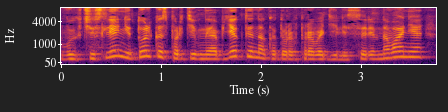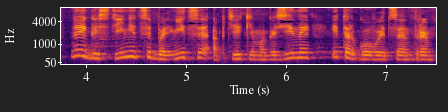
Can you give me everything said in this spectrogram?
В их числе не только спортивные объекты, на которых проводились соревнования, но и гостиницы, больницы, аптеки, магазины и торговые центры.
